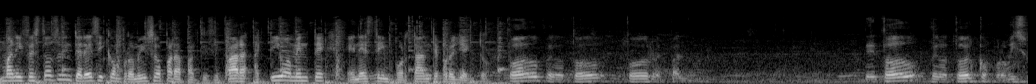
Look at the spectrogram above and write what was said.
manifestó su interés y compromiso para participar activamente en este importante proyecto. Todo, pero todo, todo el respaldo. De todo, pero todo el compromiso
